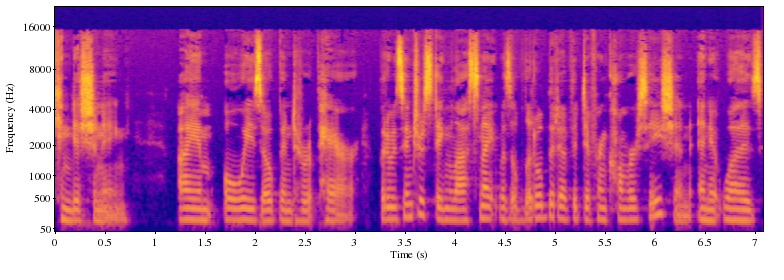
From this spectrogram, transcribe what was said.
conditioning i am always open to repair. But it was interesting last night was a little bit of a different conversation and it was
